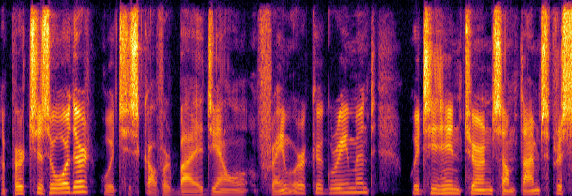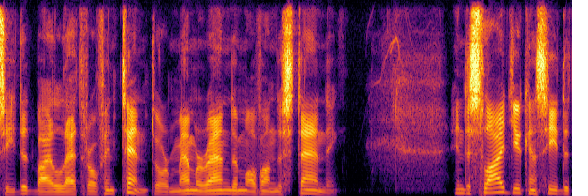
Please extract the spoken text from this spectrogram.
A purchase order, which is covered by a general framework agreement, which is in turn sometimes preceded by a letter of intent or memorandum of understanding. In the slide, you can see the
